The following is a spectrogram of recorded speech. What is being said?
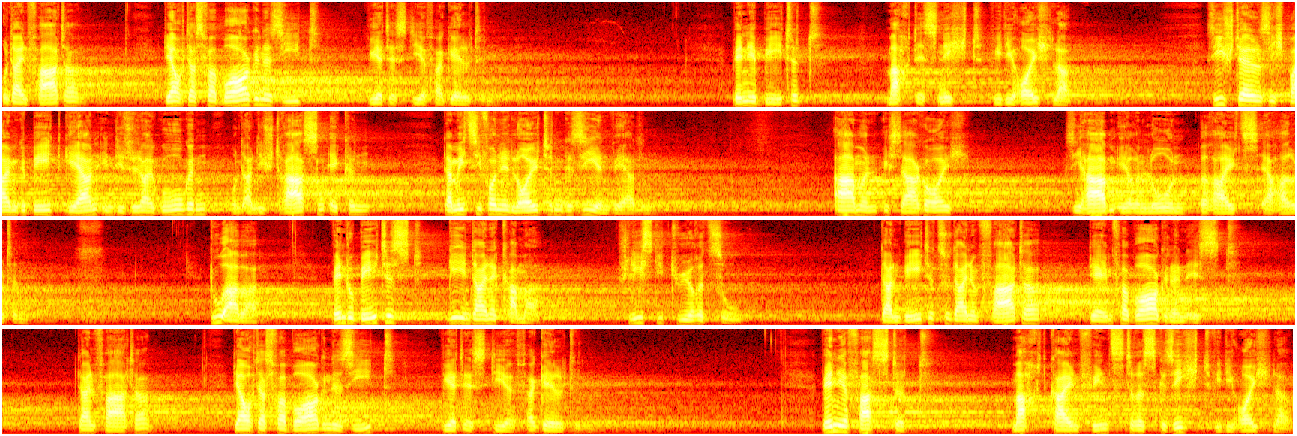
Und dein Vater, der auch das Verborgene sieht, wird es dir vergelten. Wenn ihr betet, macht es nicht wie die Heuchler. Sie stellen sich beim Gebet gern in die Synagogen und an die Straßenecken, damit sie von den Leuten gesehen werden. Amen, ich sage euch, sie haben ihren Lohn bereits erhalten. Du aber, wenn du betest, geh in deine Kammer, schließ die Türe zu. Dann bete zu deinem Vater, der im Verborgenen ist. Dein Vater, der auch das Verborgene sieht, wird es dir vergelten. Wenn ihr fastet, macht kein finsteres Gesicht wie die Heuchler.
